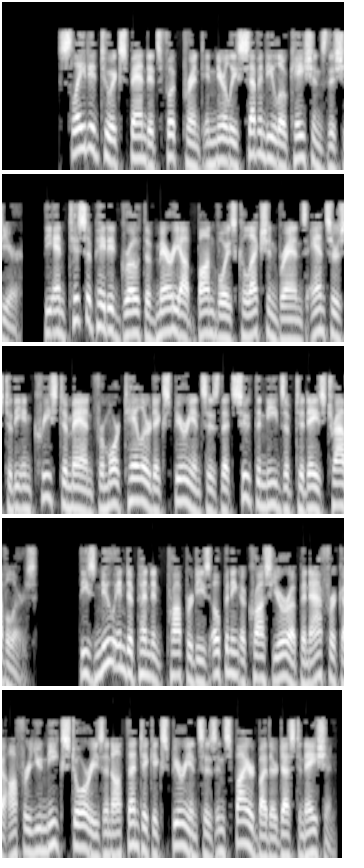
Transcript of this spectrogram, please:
Slated to expand its footprint in nearly 70 locations this year, the anticipated growth of Marriott Bonvoy's collection brands answers to the increased demand for more tailored experiences that suit the needs of today's travelers. These new independent properties opening across Europe and Africa offer unique stories and authentic experiences inspired by their destination.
